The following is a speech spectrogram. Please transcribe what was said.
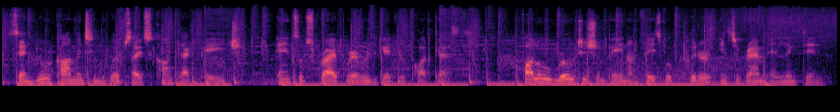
Send your comments in the website's contact page and subscribe wherever you get your podcasts. Follow Road to Champagne on Facebook, Twitter, Instagram, and LinkedIn.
